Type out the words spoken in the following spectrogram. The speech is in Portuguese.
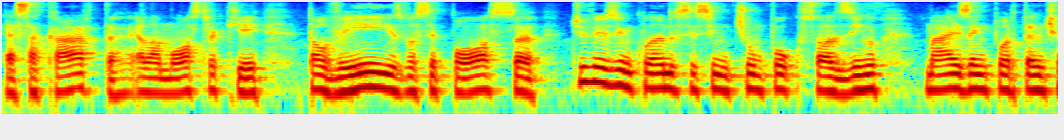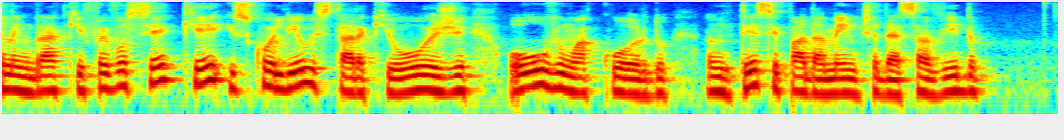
Essa carta, ela mostra que talvez você possa de vez em quando se sentir um pouco sozinho, mas é importante lembrar que foi você que escolheu estar aqui hoje, houve um acordo antecipadamente dessa vida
